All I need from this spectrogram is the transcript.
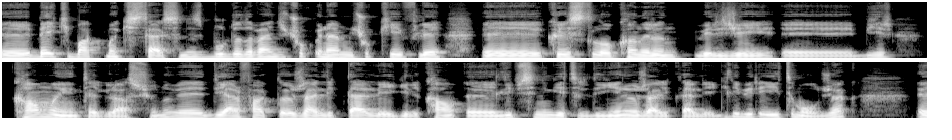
E, belki bakmak istersiniz. Burada da bence çok önemli, çok keyifli e, Crystal O'Connor'ın vereceği e, bir Canva entegrasyonu ve diğer farklı özelliklerle ilgili e, Lipsy'nin getirdiği yeni özelliklerle ilgili bir eğitim olacak. E,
